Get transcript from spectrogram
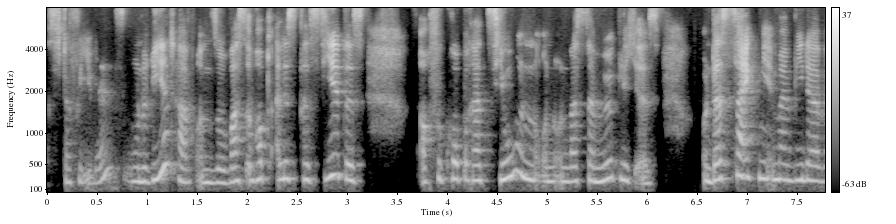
was ich da für Events moderiert habe und so, was überhaupt alles passiert ist, auch für Kooperationen und, und was da möglich ist. Und das zeigt mir immer wieder,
